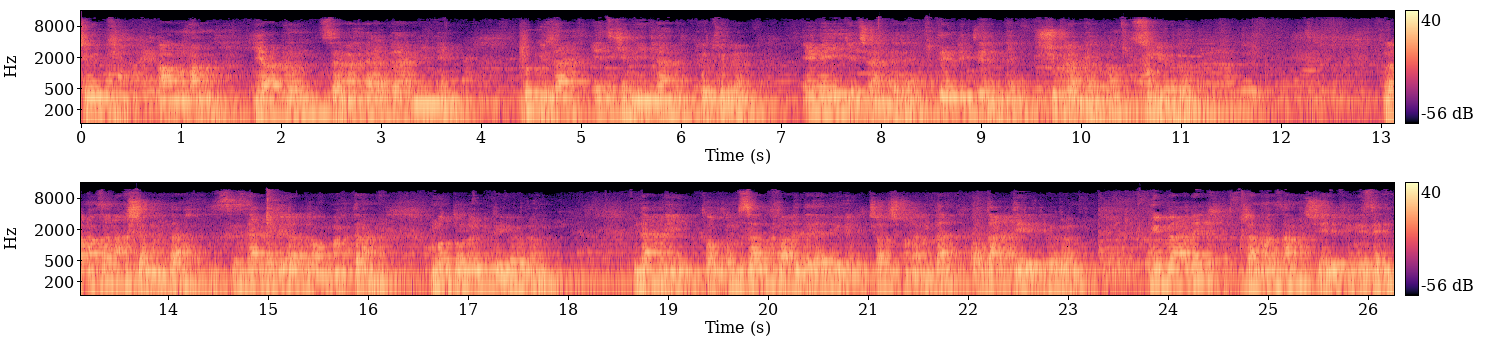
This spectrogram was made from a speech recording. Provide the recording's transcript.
Türk-Alman Yardımseverler Derneği'nin bu güzel etkinliğinden ötürü emeği geçenlere tebriklerimi, şükranlarımı sunuyorum. Ramazan akşamında sizlerle bir arada olmaktan mutluluk duyuyorum. Derneğin toplumsal faydaya yönelik çalışmalarını da takdir ediyorum. Mübarek Ramazan şerifinizi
